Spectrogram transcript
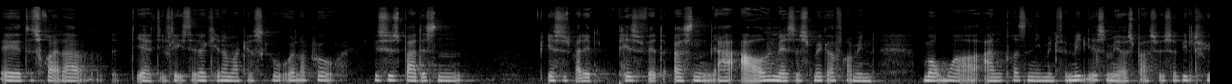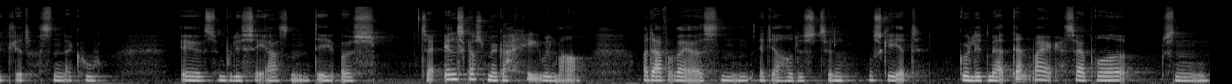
Øh, det tror jeg, der ja, de fleste, der kender mig, kan skrive under på. Jeg synes bare, det er sådan jeg synes bare, det er pissefedt. Og sådan, jeg har arvet en masse smykker fra min mormor og andre sådan i min familie, som jeg også bare synes er vildt hyggeligt, sådan at kunne øh, symbolisere sådan det også. Så jeg elsker smykker helt vildt meget. Og derfor var jeg også sådan, at jeg havde lyst til måske at gå lidt mere den vej. Så jeg prøvede sådan,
